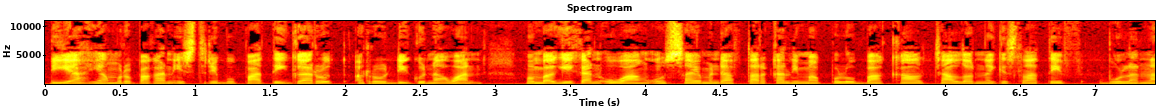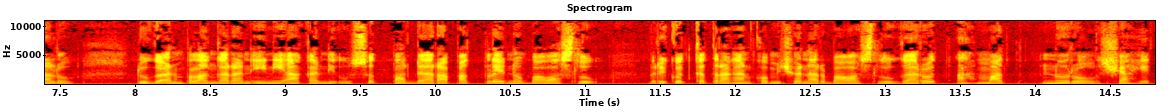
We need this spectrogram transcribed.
Diah yang merupakan istri Bupati Garut, Rudi Gunawan, membagikan uang usai mendaftarkan 50 bakal calon legislatif bulan lalu. Dugaan pelanggaran ini akan diusut pada rapat pleno Bawaslu. Berikut keterangan Komisioner Bawaslu Garut Ahmad Nurul Syahid.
